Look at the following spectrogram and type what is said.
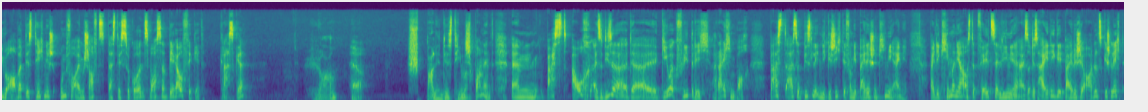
überarbeitet es technisch und vor allem schafft es, dass das sogar das Wasser am Berg aufgeht. Krass, gell? Ja. Ja. Spannendes Thema. Spannend. Ähm, passt auch, also dieser, der Georg Friedrich Reichenbach, passt auch so ein bisschen in die Geschichte von den bayerischen Kine ein. Weil die kommen ja aus der Pfälzer Linie, also das heilige bayerische Adelsgeschlecht,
